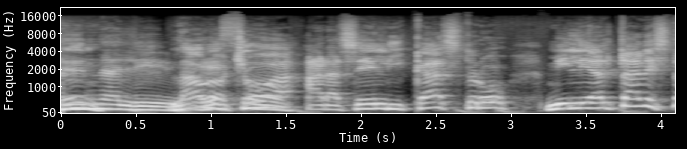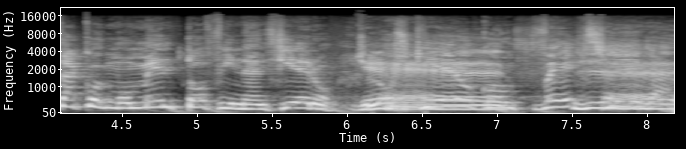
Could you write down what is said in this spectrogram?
bien. Ándale, Laura eso. Ochoa, Araceli Castro. Mi lealtad está con momento financiero. Yes. Los quiero con fe Yes. ciega.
